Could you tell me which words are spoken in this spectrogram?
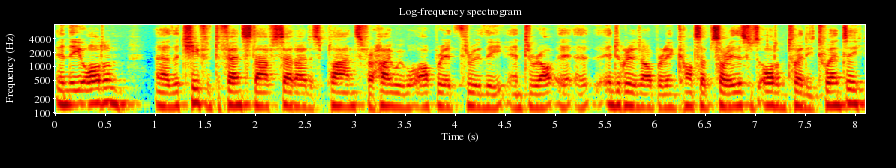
in the autumn uh, the Chief of Defence Staff set out his plans for how we will operate through the inter- uh, uh, integrated operating concept. Sorry, this was autumn 2020.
